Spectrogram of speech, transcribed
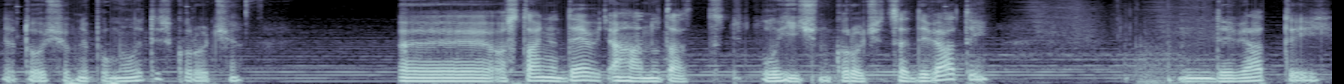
для того, щоб не помилитись, коротше. Е, остання 9. Ага, ну так, логічно. Коротше, це 9. 9.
